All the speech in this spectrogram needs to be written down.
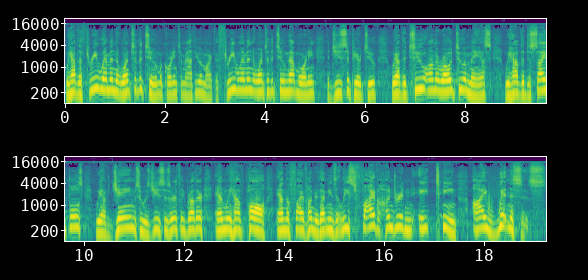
we have the three women that went to the tomb, according to Matthew and Mark, the three women that went to the tomb that morning that Jesus appeared to. We have the two on the road to Emmaus. We have the disciples. We have James, who was Jesus' earthly brother. And we have Paul and the 500. That means at least 518 eyewitnesses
